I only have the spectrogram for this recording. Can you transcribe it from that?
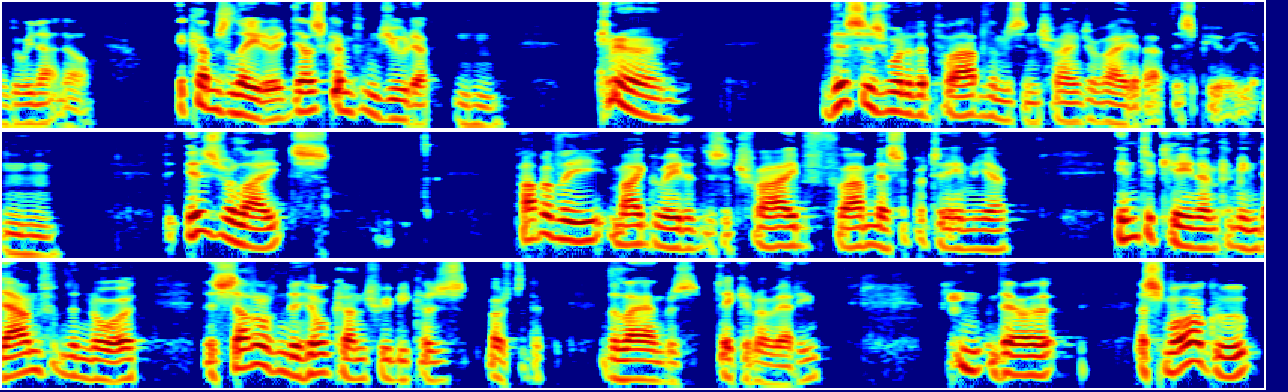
Or do we not know? It comes later. It does come from Judah. this is one of the problems in trying to write about this period. The Israelites probably migrated as a tribe from Mesopotamia into Canaan, coming down from the north. They settled in the hill country because most of the, the land was taken already. there are a small group,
